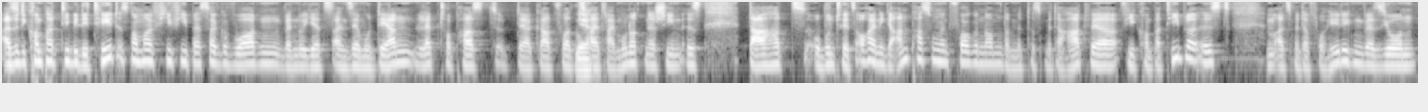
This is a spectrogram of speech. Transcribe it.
Also die Kompatibilität ist nochmal viel, viel besser geworden. Wenn du jetzt einen sehr modernen Laptop hast, der gerade vor ja. zwei, drei Monaten erschienen ist, da hat Ubuntu jetzt auch einige Anpassungen vorgenommen, damit das mit der Hardware viel kompatibler ist als mit der vorherigen Version.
